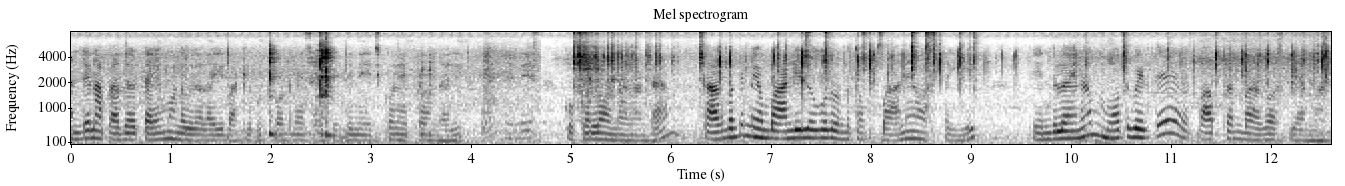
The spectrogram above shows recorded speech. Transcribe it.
అంటే నా పెద్ద టైం ఉండదు కదా ఈ బట్టలు కుట్టుకోవటమే సరిపోద్ది. నేర్చుకొని ఎప్పుడు ఉండాలి? కుక్కర్లో ఉండాలంట. కాకపోతే మేము బాండీలో కూడా వండుతాం. బాగానే వస్తాయి. ఎందులో అయినా మూత పెడితే పాప్కార్న్ బాగా వస్తాయి అన్నమాట.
